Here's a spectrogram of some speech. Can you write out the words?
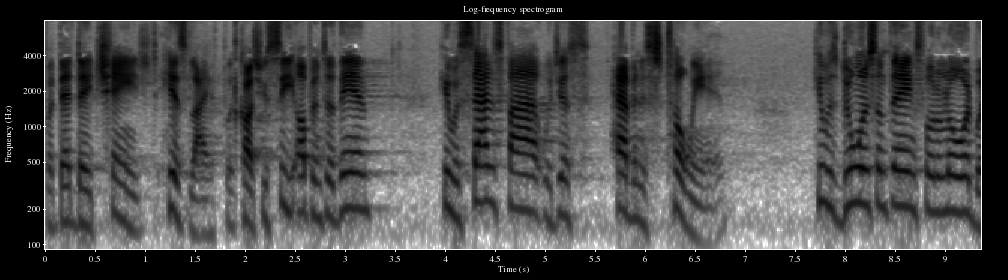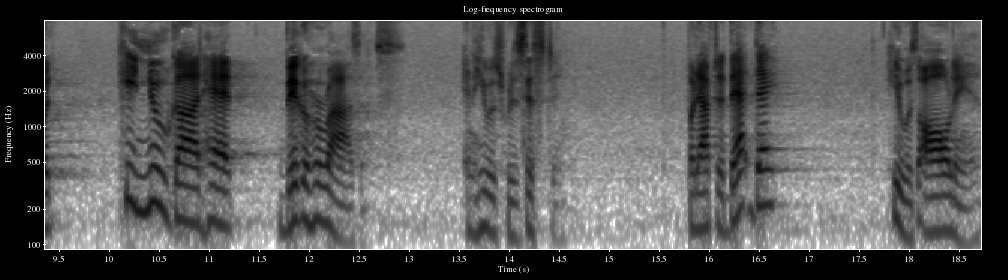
but that day changed his life because you see, up until then, he was satisfied with just having his toe in. He was doing some things for the Lord, but he knew God had bigger horizons, and he was resisting. But after that day, he was all in.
